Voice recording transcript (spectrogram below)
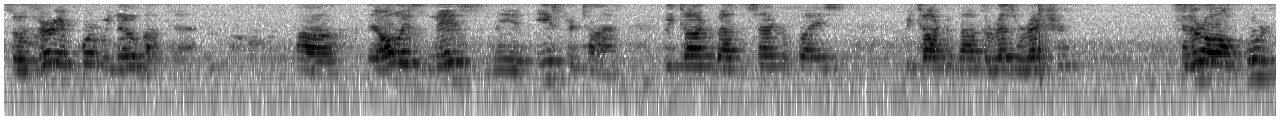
So it's very important we know about that. Uh, it always amazes me at Easter time, we talk about the sacrifice, we talk about the resurrection, and they're all important.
